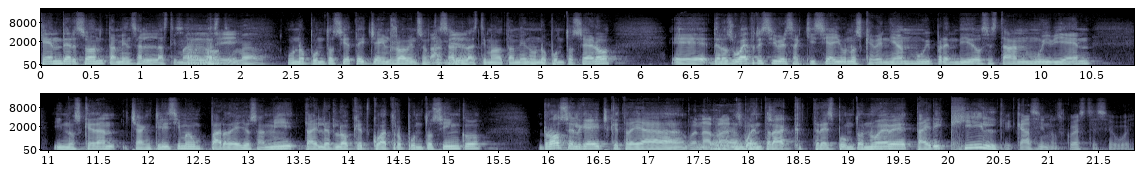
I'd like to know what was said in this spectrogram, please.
Henderson también sale lastimado, Sale ¿no? lastimado. 1.7 y James Robinson que También. sale lastimado también 1.0. Eh, de los wide receivers aquí sí hay unos que venían muy prendidos, estaban muy bien y nos quedan chanclísima un par de ellos a mí. Tyler Lockett 4.5. Russell Gage que traía Buena un buen track 3.9. Tyreek Hill. Que casi nos cuesta ese güey.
